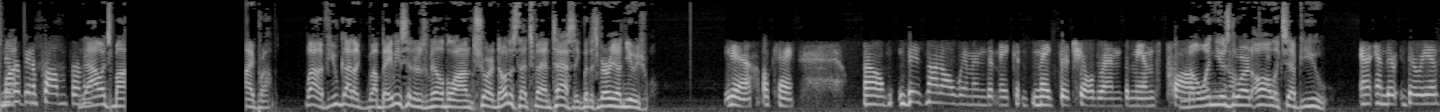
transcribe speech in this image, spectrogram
it's my never been a problem for me. now it's my my problem. Well, if you've got a, a babysitter who's available on short notice, that's fantastic, but it's very unusual. Yeah, okay. Well, there's not all women that make make their children the men's problem. no one you used the word all except you. And, and there there is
